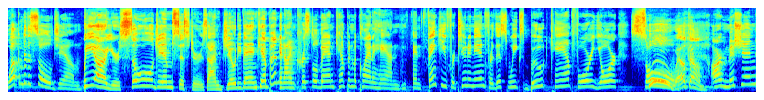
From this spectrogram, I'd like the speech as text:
Welcome to the Soul Gym. We are your Soul Gym sisters. I'm Jody Van Kempen. And I'm Crystal Van Kempen McClanahan. And thank you for tuning in for this week's boot camp for your soul. Ooh, welcome. Our mission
